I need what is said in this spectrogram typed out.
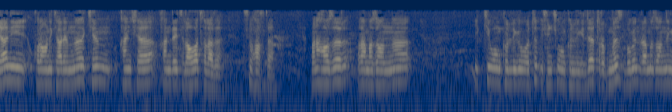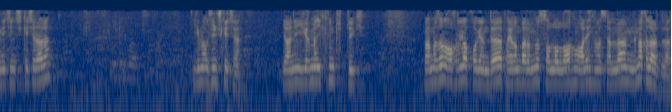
ya'ni qur'oni karimni kim qancha qanday tilovat qiladi shu haqda mana hozir ramazonni ikki o'n kunligi o'tib uchinchi o'n kunligida turibmiz bugun ramazonning nechinchi kechalari yigirma uchinchi kecha Ya'ni yigirma ikki kun tutdik. Ramazon oxirlab qolganda payg'ambarimiz sollallohu alayhi vasallam nima qilardilar?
